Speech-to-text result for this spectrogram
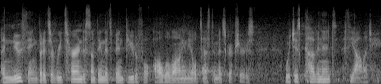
a new thing, but it's a return to something that's been beautiful all along in the Old Testament scriptures, which is covenant theology.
